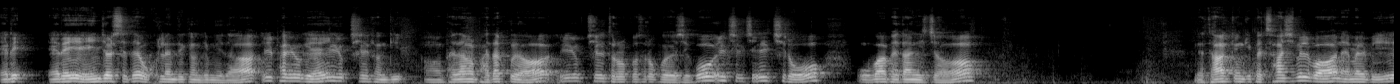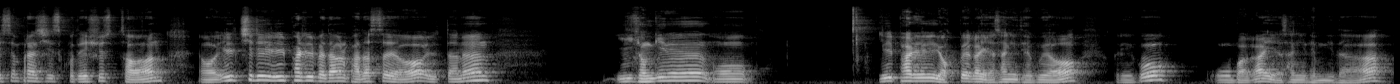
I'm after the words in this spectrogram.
LA, 에인절스 대 오클랜드 경기입니다. 186에 167 경기 어, 배당을 받았고요. 167 들어올 것으로 보여지고 177, 175 오바 배당이죠. 네, 다음 경기 141번 MLB 샌프란시스코 대 휴스턴 어, 171, 181 배당을 받았어요. 일단은 이 경기는 어, 181 역배가 예상이 되고요. 그리고 오바가 예상이 됩니다.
